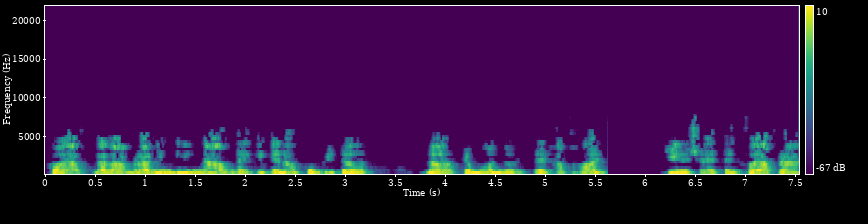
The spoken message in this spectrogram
khối óc đã làm ra những điện não này kia kia não computer đó cho mọi người để học hỏi, chia sẻ từ khối óc ra.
